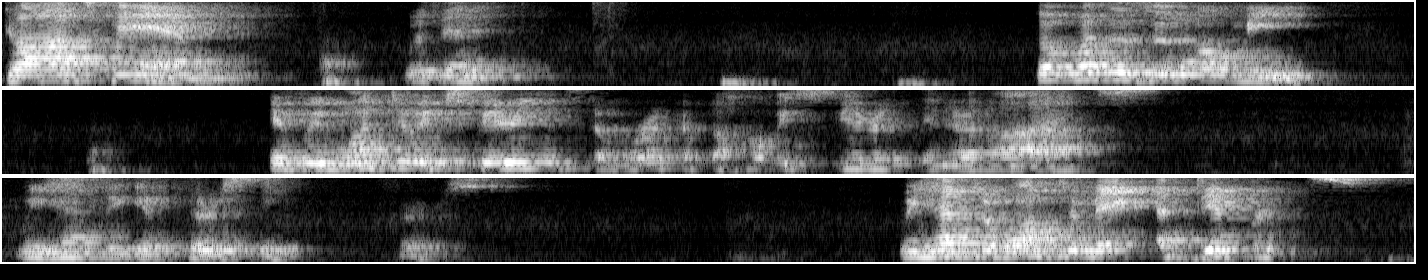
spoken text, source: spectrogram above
God's hand was in it. But what does it all mean? If we want to experience the work of the Holy Spirit in our lives, we have to get thirsty first. We have to want to make a difference.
